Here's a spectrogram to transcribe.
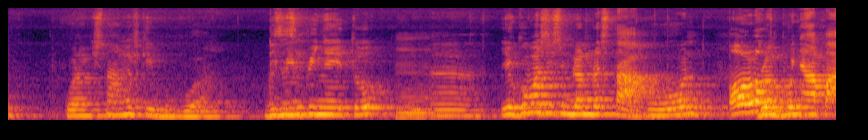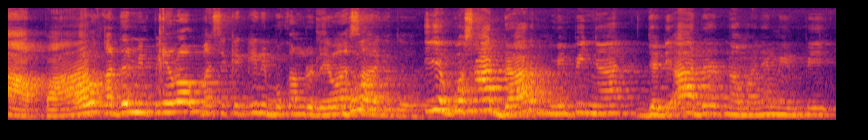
Uh, gue nangis nangis ke ibu gue. Di mimpinya itu, Eh. ya gue masih 19 tahun, Oh, lo- belum punya apa-apa. Oh, lo kadang mimpinya lo masih kayak gini bukan udah dewasa Gua- gitu. Iya, gue sadar mimpinya. Jadi ada namanya mimpi.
